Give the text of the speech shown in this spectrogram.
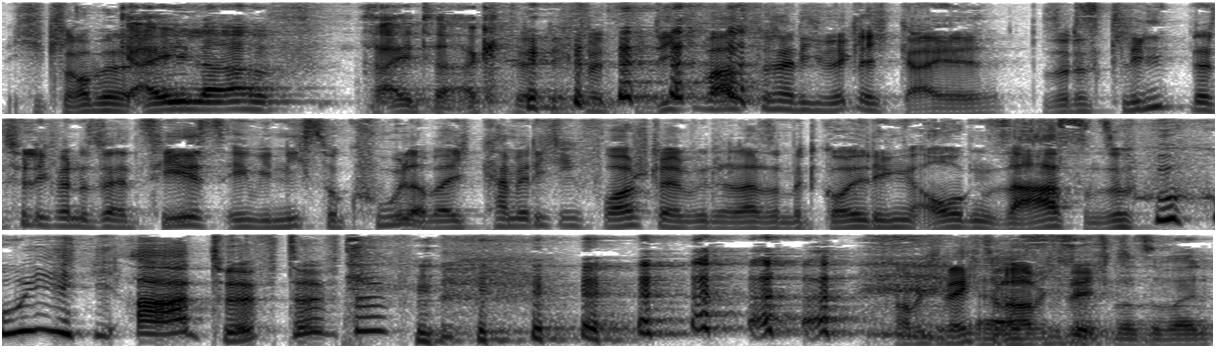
Ich glaube. Geiler Freitag. Für, für dich war es wahrscheinlich wirklich geil. So, das klingt natürlich, wenn du so erzählst, irgendwie nicht so cool, aber ich kann mir richtig vorstellen, wie du da so mit goldigen Augen saßt und so, hui, ja, tüff, tüff, tüff. Habe ich recht ja, oder habe ich recht? So.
